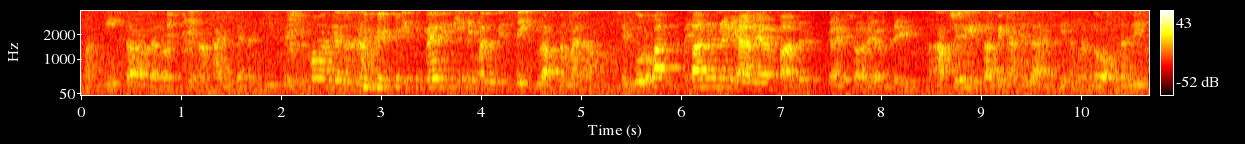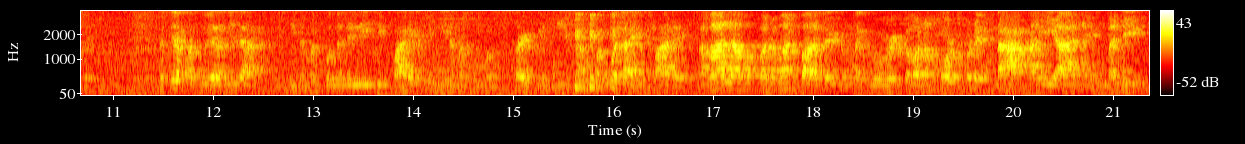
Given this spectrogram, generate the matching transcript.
magmisa, pero tinanghali ka ng gising. Yung mga ganun lang. Very minimal mistakes lang naman ang siguro. Pa- paano nangyari yan, Father? Guys, sorry I'm late. Actually, sabi nga nila, hindi naman daw ako na-late eh. Kasi ang katwiran nila, hindi naman po nalilate yung pare kasi hindi naman po mag-start yung misa pag wala yung pare. Akala ko pa naman, Father, nung nag-work ako ng corporate, nakakahiya na yung mali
